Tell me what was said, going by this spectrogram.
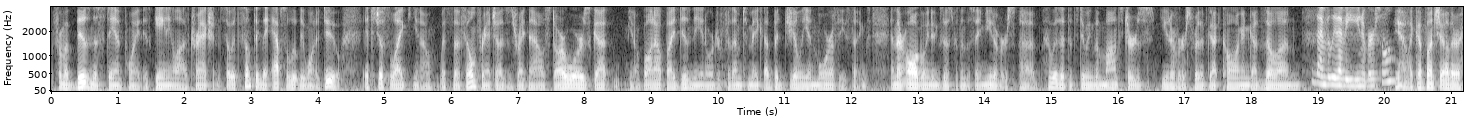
from a business standpoint, is gaining a lot of traction. So it's something they absolutely want to do. It's just like, you know, with the film franchises right now, Star Wars got, you know, bought out by Disney in order for them to make a bajillion more of these things. And they're all going to exist within the same universe. Uh, who is it that's doing the Monsters universe where they've got Kong and Godzilla and. I believe that'd be Universal. Yeah, like a bunch of other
